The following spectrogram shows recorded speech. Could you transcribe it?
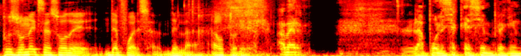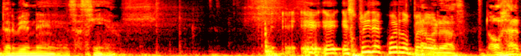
pues un exceso de, de fuerza de la autoridad. A ver, la policía que siempre que interviene es así, ¿eh? Eh, eh, estoy de acuerdo, pero. La verdad. O sea,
